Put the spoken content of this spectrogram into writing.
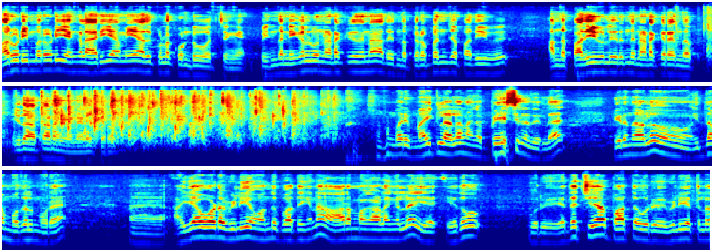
மறுபடி மறுபடி எங்களை அறியாமையே அதுக்குள்ளே கொண்டு வச்சுங்க இப்போ இந்த நிகழ்வு நடக்குதுன்னா அது இந்த பிரபஞ்ச பதிவு அந்த பதிவிலிருந்து நடக்கிற இந்த இதாக தான் நாங்கள் நினைக்கிறோம். சொன்ன மாதிரி மைக்கிலலாம் நாங்கள் பேசினது இல்லை இருந்தாலும் இதுதான் முதல் முறை. ஐயாவோட விளியம் வந்து பார்த்திங்கன்னா ஆரம்ப காலங்களில் எ- ஏதோ ஒரு எதர்ச்சியாக பார்த்த ஒரு விளியத்தில்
